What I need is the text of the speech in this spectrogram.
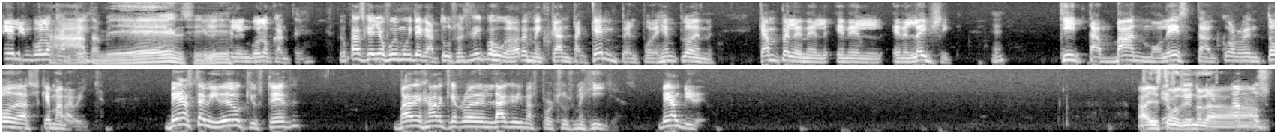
El engolo canté. Ah, también, sí. El, el engolo canté. Lo que pasa es que yo fui muy de gatuso. Ese tipo de jugadores me encantan. Kempel, por ejemplo, en Campbell en el, en el, en el Leipzig. ¿eh? Quitan, van, molestan, corren todas. Qué maravilla. Vea este video que usted va a dejar que rueden lágrimas por sus mejillas. Vea el video. Ahí estamos viendo la. Estamos,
